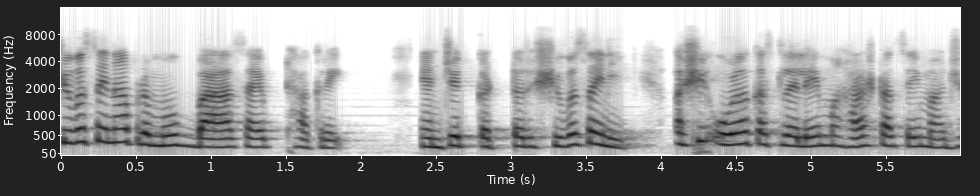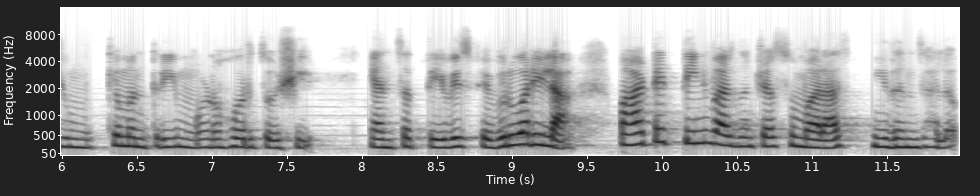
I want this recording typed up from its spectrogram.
शिवसेना प्रमुख बाळासाहेब ठाकरे यांचे कट्टर शिवसैनिक अशी ओळख असलेले महाराष्ट्राचे माजी मुख्यमंत्री मनोहर जोशी यांचं तेवीस फेब्रुवारीला पहाटे तीन वाजण्याच्या सुमारास निधन झालं.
